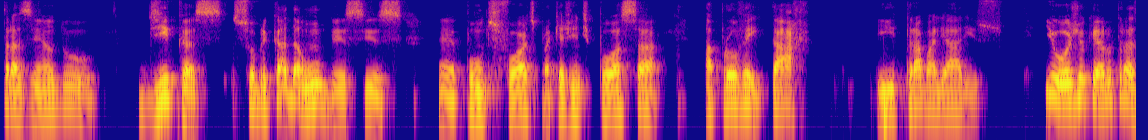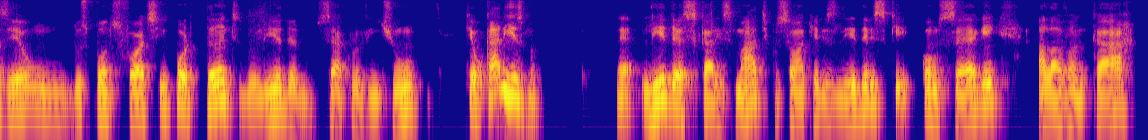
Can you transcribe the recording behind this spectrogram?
trazendo dicas sobre cada um desses é, pontos fortes para que a gente possa aproveitar e trabalhar isso. E hoje eu quero trazer um dos pontos fortes importantes do líder no século XXI, que é o carisma. Né? Líderes carismáticos são aqueles líderes que conseguem alavancar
